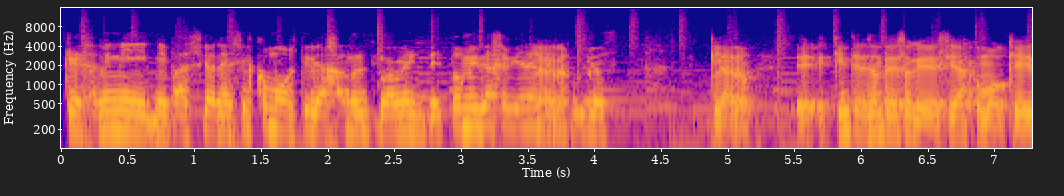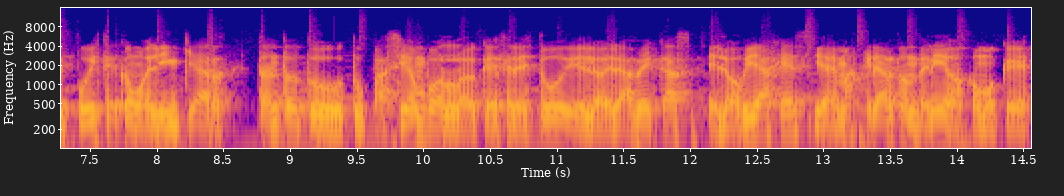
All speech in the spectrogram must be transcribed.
que es a mí mi, mi pasión, así es como estoy viajando últimamente. Todo mi viaje viene de estudios. Claro, eh, qué interesante eso que decías, como que pudiste como linkear tanto tu, tu, pasión por lo que es el estudio y lo de las becas, eh, los viajes y además crear contenidos, como que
